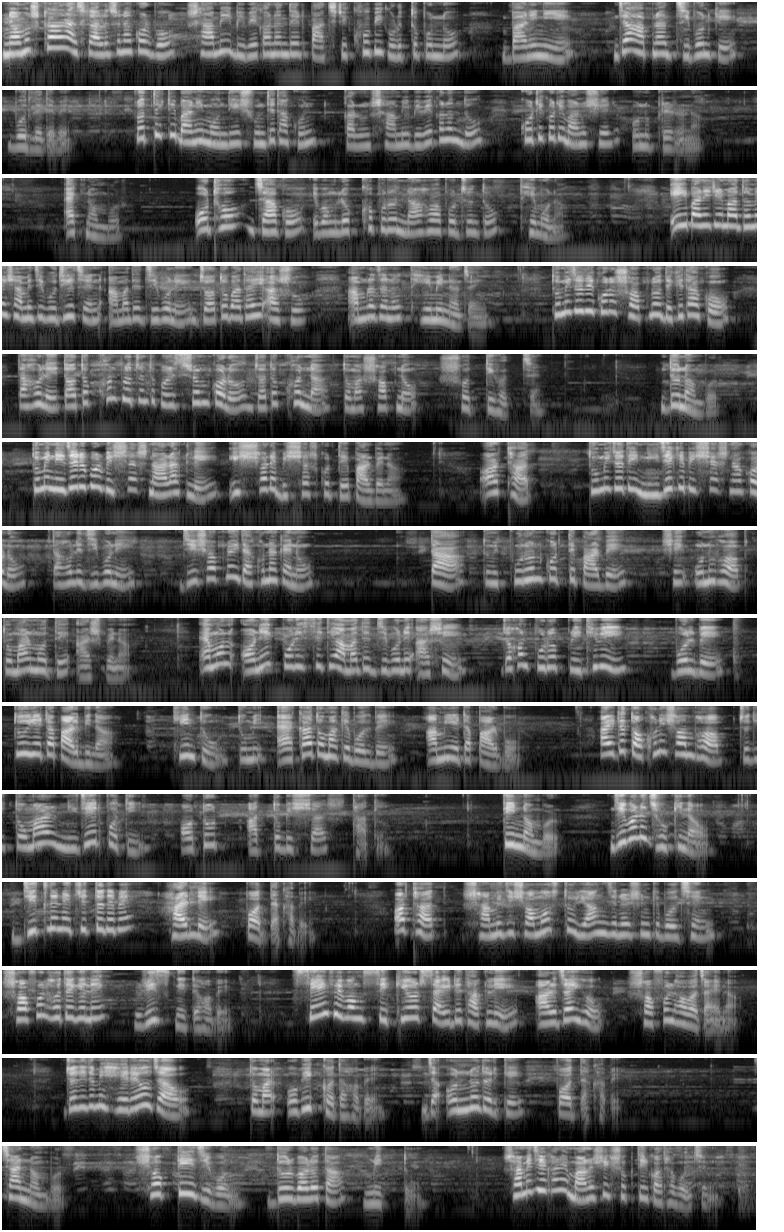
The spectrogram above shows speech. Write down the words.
নমস্কার, আজকে আলোচনা করব স্বামী বিবেকানন্দের পাঁচটি খুবই গুরুত্বপূর্ণ বাণী নিয়ে, যা আপনার জীবনকে বদলে দেবে। প্রত্যেকটি বাণী মন দিয়ে শুনতে থাকুন, কারণ স্বামী বিবেকানন্দ কোটি কোটি মানুষের অনুপ্রেরণা। এক নম্বর, ওঠো, জাগো এবং লক্ষ্য পূরণ না হওয়া পর্যন্ত থেমো না। এই বাণীটির মাধ্যমে স্বামীজি বুঝিয়েছেন, আমাদের জীবনে যত বাধাই আসুক, আমরা যেন থেমে না যাই। তুমি যদি কোনো স্বপ্ন দেখে থাকো, তাহলে ততক্ষণ পর্যন্ত পরিশ্রম করো যতক্ষণ না তোমার স্বপ্ন সত্যি হচ্ছে। দু নম্বর, তুমি নিজের উপর বিশ্বাস না রাখলে ঈশ্বরে বিশ্বাস করতে পারবে না। অর্থাৎ, তুমি যদি নিজেকে বিশ্বাস না করো, তাহলে জীবনে যে স্বপ্নই দেখো না কেন, তা তুমি পূরণ করতে পারবে সেই অনুভব তোমার মধ্যে আসবে না। এমন অনেক পরিস্থিতি আমাদের জীবনে আসে যখন পুরো পৃথিবী বলবে, তুই এটা পারবি না। কিন্তু তুমি একা তোমাকে বলবে, আমি এটা পারব। আর এটা তখনই সম্ভব যদি তোমার নিজের প্রতি অটুট আত্মবিশ্বাস থাকে। তিন নম্বর, জীবনে ঝুঁকি নাও। জিতলে নেতৃত্ব দেবে, হারলে পথ দেখাবে। অর্থাৎ স্বামীজি সমস্ত ইয়াং জেনারেশনকে বলছেন, সফল হতে গেলে রিস্ক নিতে হবে। সেফ এবং সিকিওর সাইডে থাকলে আর যাই হোক, সফল হওয়া যায় না। যদি তুমি হেরেও যাও, তোমার অভিজ্ঞতা হবে, যা অন্যদেরকে পথ দেখাবে। চার নম্বর শক্তিই জীবন, দুর্বলতা, মৃত্যু। স্বামীজি এখানে মানসিক শক্তির কথা বলছেন।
